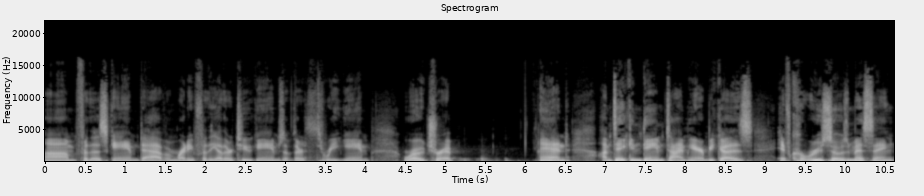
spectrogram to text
um, for this game to have him ready for the other two games of their three game road trip. And I'm taking Dame time here because if Caruso's missing,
